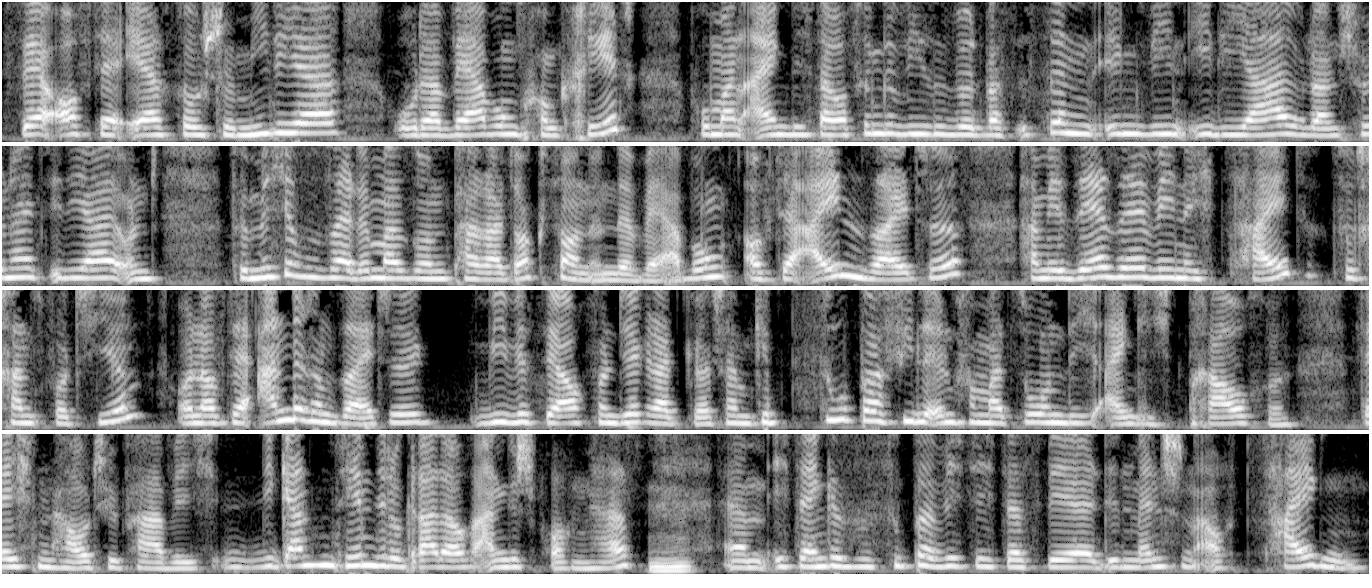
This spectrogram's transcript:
sehr oft ja eher Social Media oder Werbung konkret, wo man eigentlich darauf hingewiesen wird, was ist denn irgendwie ein Ideal oder ein Schönheitsideal. Und für mich ist es halt immer so ein Paradoxon in der Werbung. Auf der einen Seite haben wir sehr, sehr wenig Zeit zu transportieren und auf der anderen Seite wie wir es ja auch von dir gerade gehört haben, gibt super viele Informationen, die ich eigentlich brauche. Welchen Hauttyp habe ich? Die ganzen Themen, die du gerade auch angesprochen hast. Mhm. Ähm, ich denke, es ist super wichtig, dass wir den Menschen auch zeigen,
